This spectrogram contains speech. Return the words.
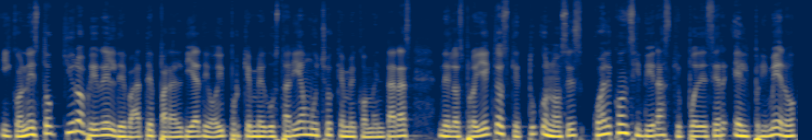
Y con esto quiero abrir el debate para el día de hoy porque me gustaría mucho que me comentaras de los proyectos que tú conoces, cuál consideras que puede ser el primero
